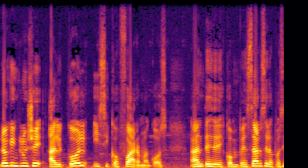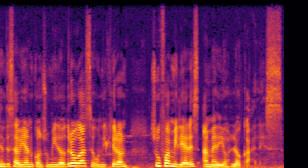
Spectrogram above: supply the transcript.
lo que incluye alcohol y psicofármacos. Antes de descompensarse, los pacientes habían consumido drogas, según dijeron sus familiares a medios locales.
